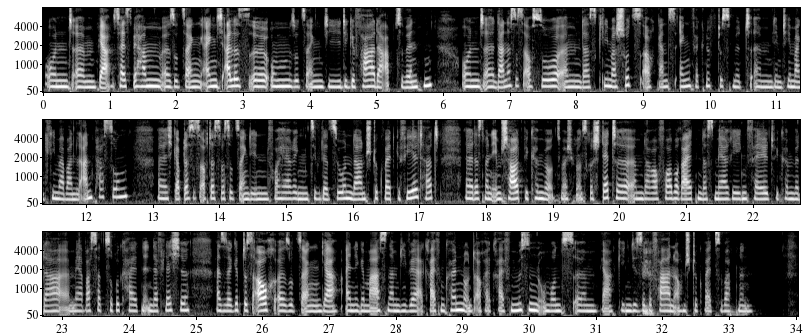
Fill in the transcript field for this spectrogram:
Und ähm, ja, das heißt, wir haben äh, sozusagen eigentlich alles, äh, um sozusagen die, die Gefahr da abzuwenden. Und äh, dann ist es auch so, ähm, dass Klimaschutz auch ganz eng verknüpft ist mit ähm, dem Thema Klimawandelanpassung. Äh, ich glaube, das ist auch das, was sozusagen den vorherigen Zivilisationen da ein Stück weit gefehlt hat, äh, dass man eben schaut, wie können wir zum Beispiel unsere Städte ähm, darauf vorbereiten, dass mehr Regen fällt, wie können wir da äh, mehr Wasser zurückhalten in der Fläche. Also da gibt es auch äh, sozusagen ja einige Maßnahmen, die wir ergreifen können und auch ergreifen müssen, um uns ähm, ja gegen diese Gefahren auch ein Stück weit zu wappnen.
